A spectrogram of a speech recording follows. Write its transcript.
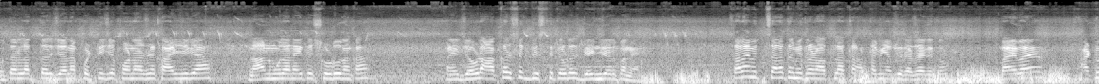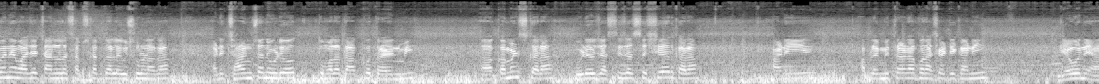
उतरलात तर ज्यांना पट्टीचे पण असेल काळजी घ्या. लहान मुलांना इथे सोडू नका. आणि जेवढं आकर्षक दिसते तेवढंच डेंजर पण आहे. चला मी चला तर मित्रांनो आपला आता आता मी आपली रजा घेतो. बाय बाय आठवणे माझ्या चॅनलला सबस्क्राईब करायला विसरू नका. आणि छान छान व्हिडिओ तुम्हाला दाखवत राहीन मी. कमेंट्स करा. व्हिडिओ जास्तीत जास्त शेअर करा. आणि आपल्या मित्रांना पण अशा ठिकाणी घेऊन या.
